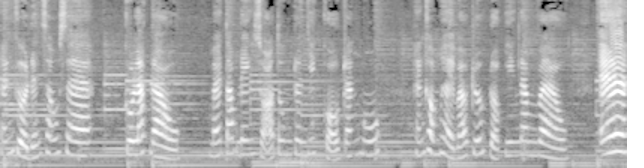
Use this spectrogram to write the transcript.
Hắn cười đến xấu xa. Cô lắc đầu, Mái tóc đen xõa tung trên chiếc cổ trắng muốt. Hắn không hề báo trước đột nhiên đâm vào. A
